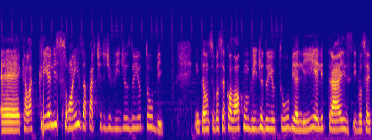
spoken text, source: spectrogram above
é, que ela cria lições a partir de vídeos do YouTube. Então, se você coloca um vídeo do YouTube ali, ele traz, e você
